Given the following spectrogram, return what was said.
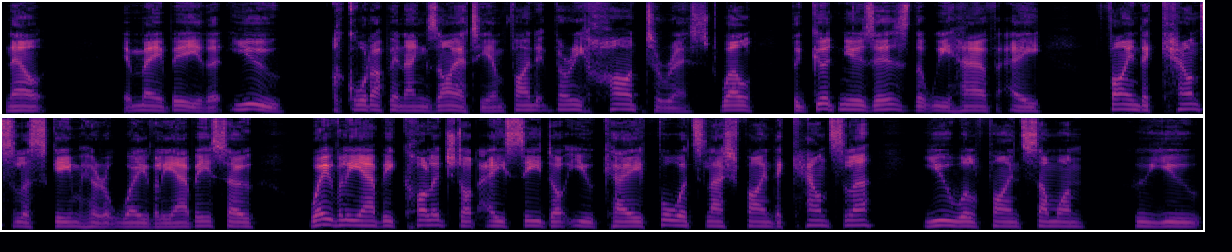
Now, it may be that you are caught up in anxiety and find it very hard to rest. Well, the good news is that we have a find a counsellor scheme here at Waverley Abbey. So, waverleyabbeycollege.ac.uk forward slash find a counsellor. You will find someone who you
